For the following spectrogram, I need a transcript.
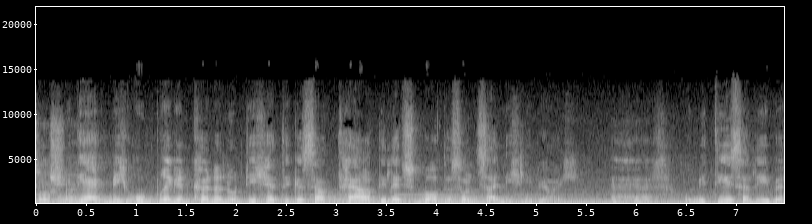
So schön. Die hätten mich umbringen können und ich hätte gesagt, Herr, die letzten Worte sollen sein, ich liebe euch. Und mit dieser Liebe,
